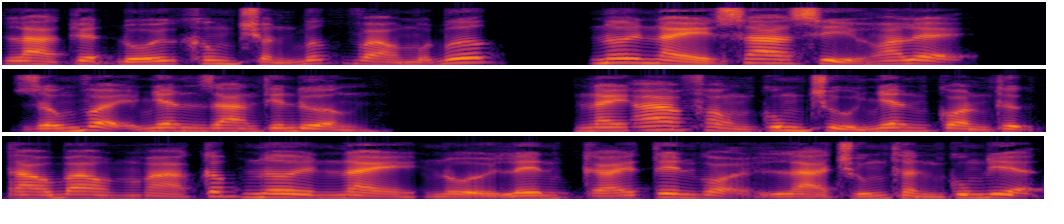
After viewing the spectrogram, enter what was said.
là tuyệt đối không chuẩn bước vào một bước, nơi này xa xỉ hoa lệ, giống vậy nhân gian thiên đường. Này A phòng cung chủ nhân còn thực tao bao mà cấp nơi này nổi lên cái tên gọi là chúng thần cung điện,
